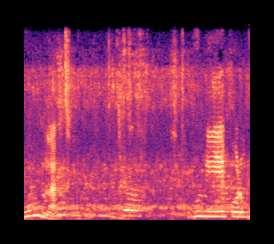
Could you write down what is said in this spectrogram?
ঘুম লাগছে। ঘুমিয়ে পড়ব।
